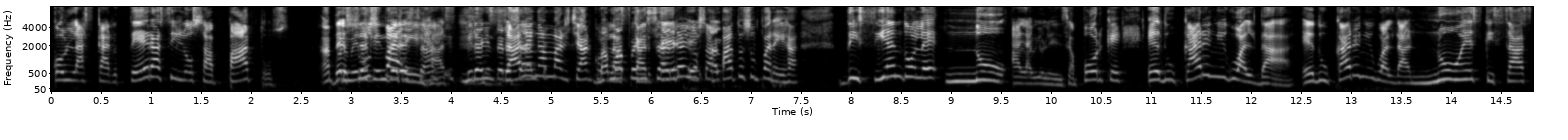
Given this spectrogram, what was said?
con las carteras y los zapatos Ah, de sus parejas. Salen a marchar con las carteras y los zapatos de su pareja diciéndole no a la violencia, porque educar en igualdad, educar en igualdad no es quizás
